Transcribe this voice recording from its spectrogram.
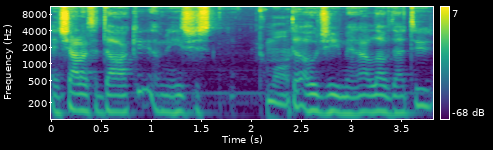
And shout out to Doc. I mean, he's just Come on. the OG man. I love that dude.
